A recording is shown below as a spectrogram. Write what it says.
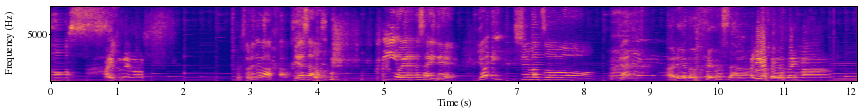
ます。ありがとうございます。それでは皆さん、いいお野菜で良い週末をじゃあねありがとうございました。ありがとうございます。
